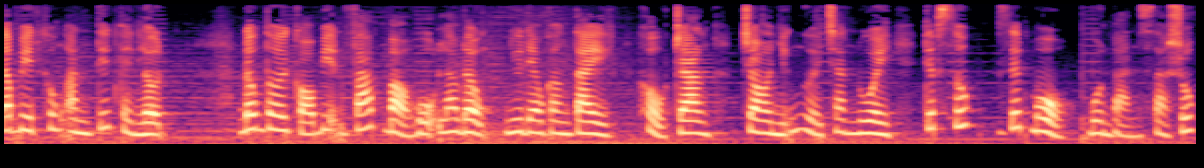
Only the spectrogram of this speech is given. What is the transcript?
đặc biệt không ăn tiết canh lợn. Đồng thời có biện pháp bảo hộ lao động như đeo găng tay, khẩu trang cho những người chăn nuôi, tiếp xúc, giết mổ, buôn bán gia súc.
